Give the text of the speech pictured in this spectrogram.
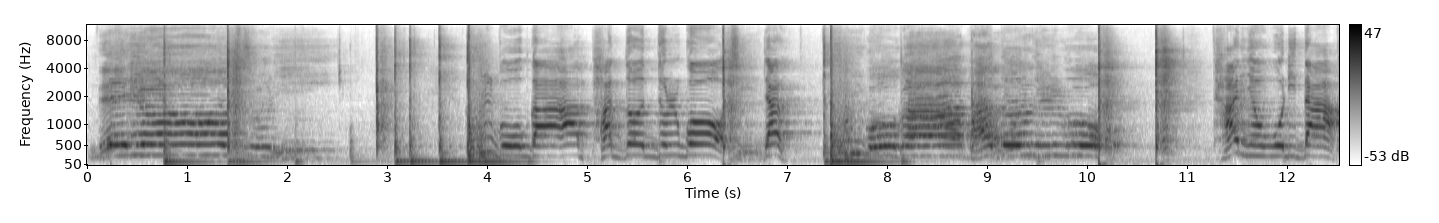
내려주니. 흥보가 파도 들고 시작 홍보가 받아들고 다녀오리다.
